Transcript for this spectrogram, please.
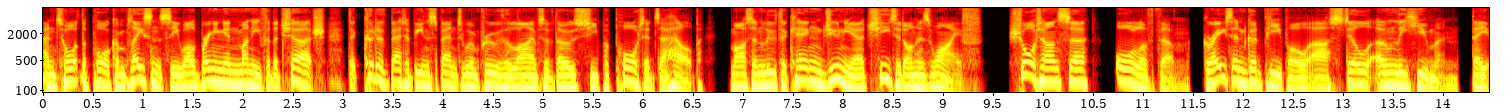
and taught the poor complacency while bringing in money for the church that could have better been spent to improve the lives of those she purported to help. Martin Luther King Jr. cheated on his wife. Short answer all of them. Great and good people are still only human. They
